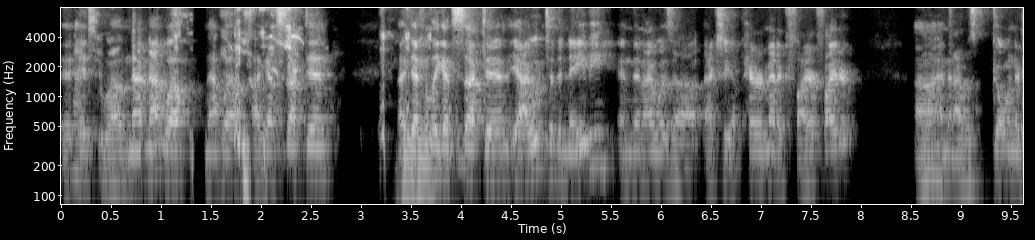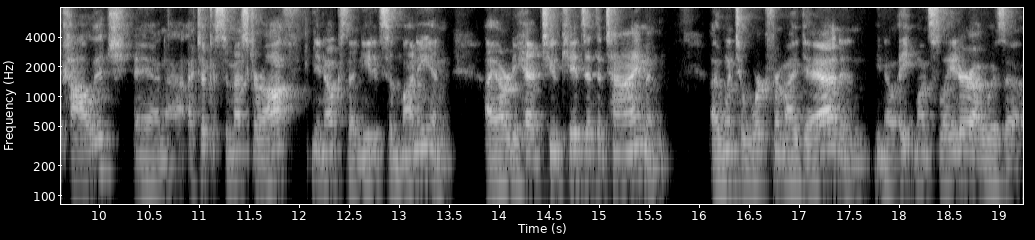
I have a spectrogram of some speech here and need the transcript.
It, Not it's so well, not, not well, not well. I got sucked in. I definitely got sucked in. Yeah. I went to the Navy and then I was uh, actually a paramedic firefighter. Uh, Wow. And then I was going to college and uh, I took a semester off, you know, because I needed some money and I already had two kids at the time. And I went to work for my dad. And, you know, eight months later, I was a,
